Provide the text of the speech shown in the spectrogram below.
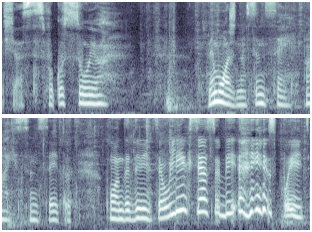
Зараз сфокусую. Не можна, сенсей. Ай, сенсей тут. Вон, де дивіться, улігся собі і спить.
